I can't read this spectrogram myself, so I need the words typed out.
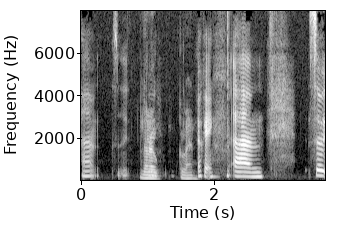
Um, so, no, no, go ahead. Okay. Um, so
